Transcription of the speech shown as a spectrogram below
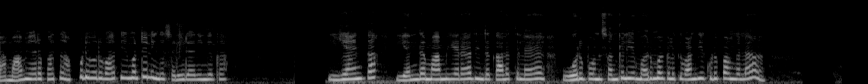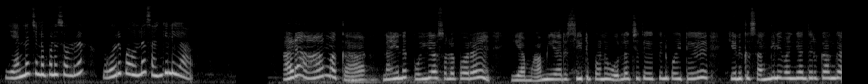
என் மாமியாரை பார்த்து அப்படி ஒரு வார்த்தையை மட்டும் நீங்கள் சொல்லிடாதீங்கக்கா. ஏன்க்கா எந்த மாமியாராவது இந்த காலத்தில் ஒரு பொண்ணு சங்கிலியை மருமகளுக்கு வாங்கி கொடுப்பாங்களா? என்ன சின்ன பொண்ணு சொல்ற? ஒரு பவுன்ல சங்கிலியா? அட ஆமாக்கா நான் என்ன பொய்யா சொல்ல போறேன்? என் மாமியார் சீட்டு பண்ண ஒரு லட்சத்தை எடுத்துன்னு போயிட்டு எனக்கு சங்கிலி வாங்கி வந்திருக்காங்க.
